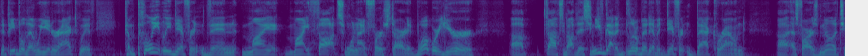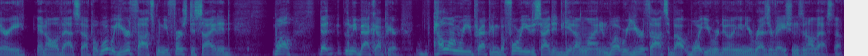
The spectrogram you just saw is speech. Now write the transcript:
the people that we interact with completely different than my my thoughts when I first started. What were your uh, thoughts about this, and you've got a little bit of a different background uh, as far as military and all of that stuff. But what were your thoughts when you first decided? Well, th- let me back up here. How long were you prepping before you decided to get online, and what were your thoughts about what you were doing and your reservations and all that stuff?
